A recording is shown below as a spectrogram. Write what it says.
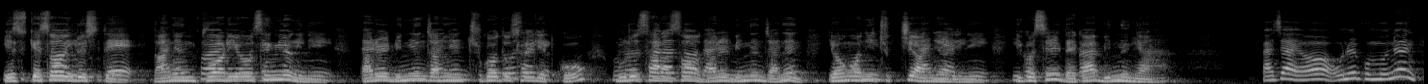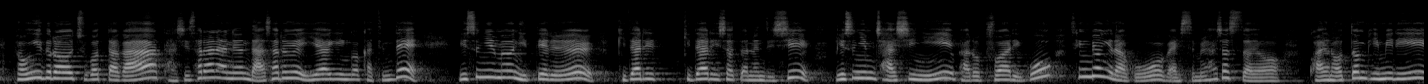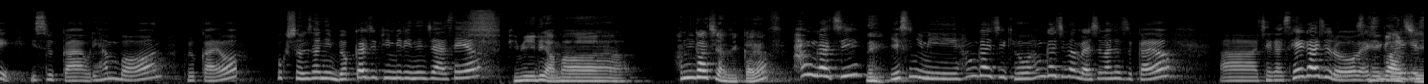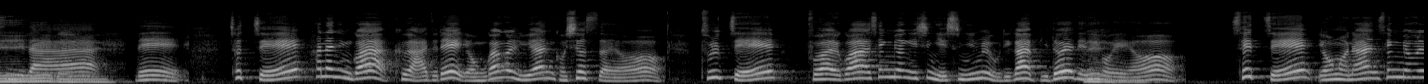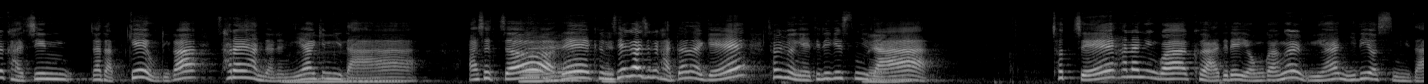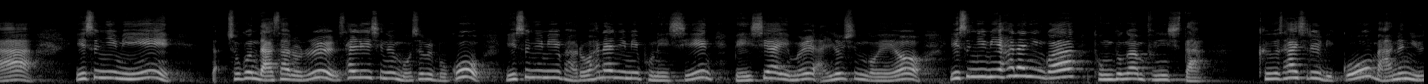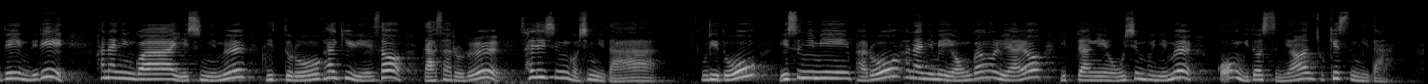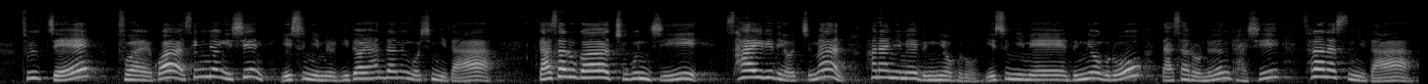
예수께서 이르시되 나는 부활이요 생명이니 나를 믿는 자는 죽어도 살겠고 무릇 살아서 나를 믿는 자는 영원히 죽지 아니하리니 이것을 내가 믿느냐 맞아요. 오늘 본문은 병이 들어 죽었다가 다시 살아나는 나사로의 이야기인 것 같은데 예수님은 이때를 기다리, 기다리셨다는 듯이 예수님 자신이 바로 부활이고 생명이라고 말씀을 하셨어요. 과연 어떤 비밀이 있을까? 우리 한번 볼까요? 혹시 전사님 몇 가지 비밀이 있는지 아세요? 비밀이 아마 한 가지 아닐까요? 한 가지? 네. 예수님이 한 가지 겨우 한 가지만 말씀하셨을까요? 아, 제가 세 가지로 세 말씀드리겠습니다. 가지, 네. 첫째, 하나님과 그 아들의 영광을 위한 것이었어요. 둘째, 부활과 생명이신 예수님을 우리가 믿어야 되는 네. 거예요. 셋째, 영원한 생명을 가진 자답게 우리가 살아야 한다는 이야기입니다. 아셨죠? 네. 네, 그럼 네. 세 가지를 간단하게 설명해 드리겠습니다. 첫째, 하나님과 그 아들의 영광을 위한 일이었습니다. 예수님이 나- 죽은 나사로를 살리시는 모습을 보고 예수님이 바로 하나님이 보내신 메시아임을 알려주신 거예요. 예수님이 하나님과 동등한 분이시다. 그 사실을 믿고 많은 유대인들이 하나님과 예수님을 믿도록 하기 위해서 나사로를 살리신 것입니다. 우리도 예수님이 바로 하나님의 영광을 위하여 이 땅에 오신 분임을 꼭 믿었으면 좋겠습니다. 둘째, 부활과 생명이신 예수님을 믿어야 한다는 것입니다. 나사로가 죽은 지 4일이 되었지만 하나님의 능력으로, 예수님의 능력으로 나사로는 다시 살아났습니다.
